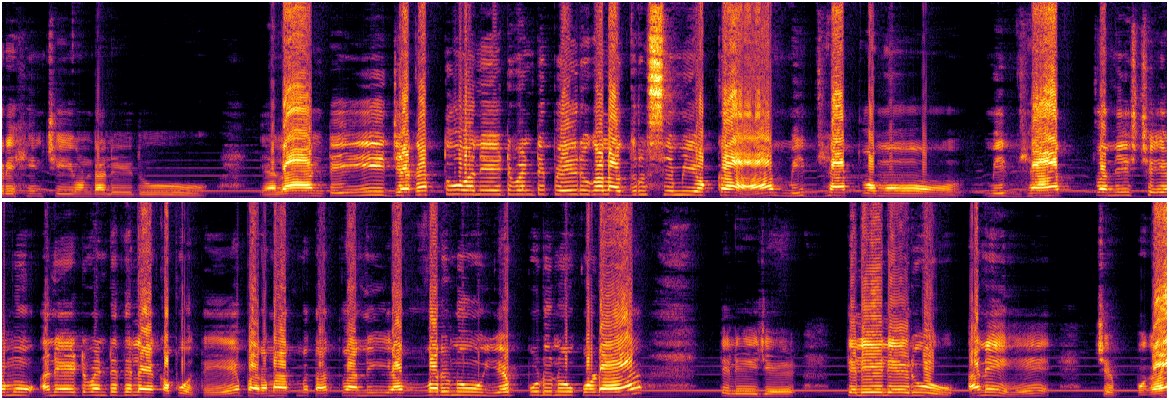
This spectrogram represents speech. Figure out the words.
గ్రహించి ఉండలేదు. ఎలా అంటే ఈ జగత్తు అనేటువంటి పేరు గల దృశ్యం యొక్క మిథ్యాత్వము మిథ్యాత్వ నిశ్చయము అనేటువంటిది లేకపోతే పరమాత్మ తత్వాన్ని ఎవ్వరునూ ఎప్పుడునూ కూడా తెలియజే తెలియలేరు అనే చెప్పగా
